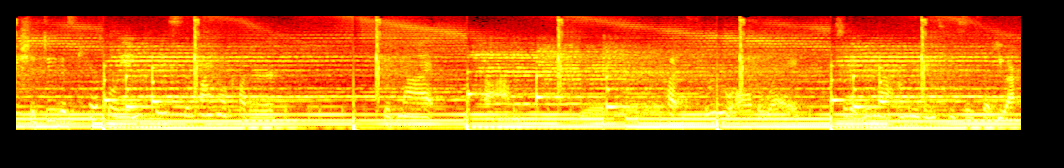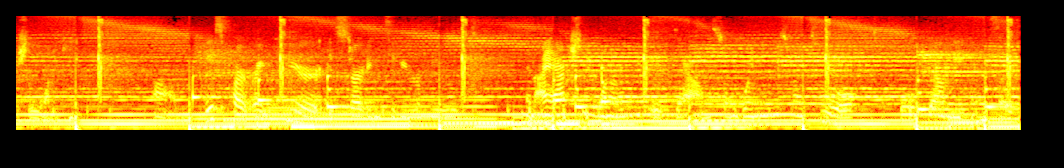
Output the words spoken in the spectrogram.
You should do this carefully in case the vinyl cutter did not um, cut through all the way so that you're not removing pieces that you actually want to keep. Um, this part right here is starting to be removed I actually want to leave it down. So I'm going to use my tool hold down the inside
